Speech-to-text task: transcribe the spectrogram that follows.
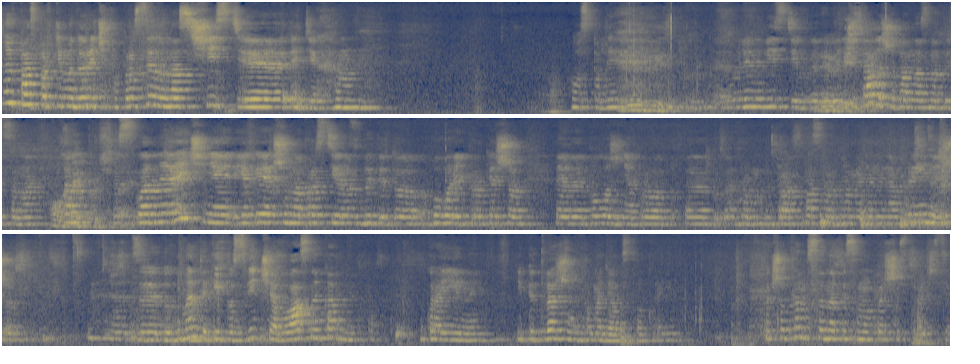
Ну і в паспорті ми, до речі, попросили у нас шість е, етих. Господи, е, Лінгвістів. читали, що там у нас написано. О, Там складне речення, яке, якщо на прості розбити, то говорить про те, що е, положення про, е, про паспорт громадянина України, що це документ, який посвідчує власника України і підтверджує громадянство України. Так що там все написано в першій строчці.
